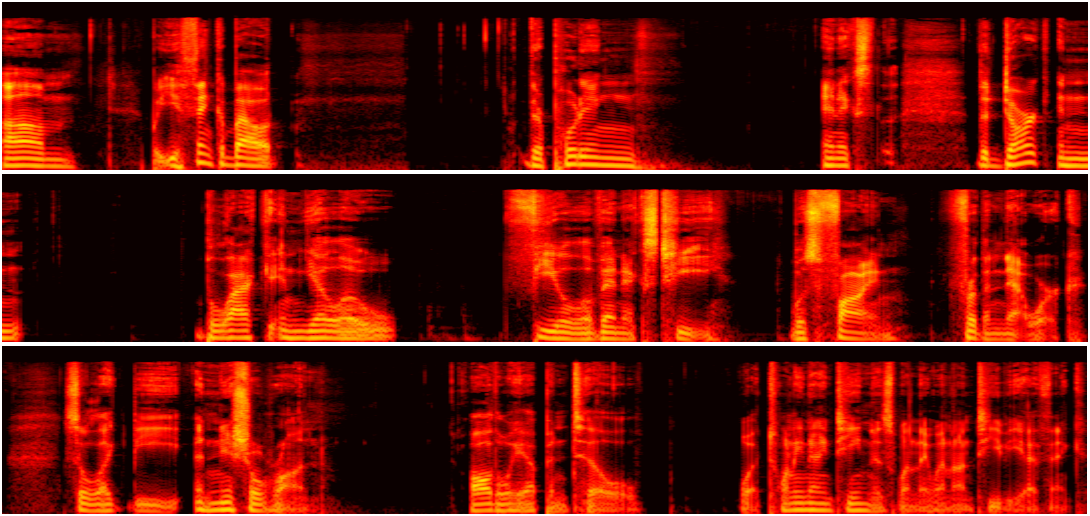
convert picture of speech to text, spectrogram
Um, but you think about they're putting NXT, the dark and black and yellow feel of NXT was fine for the network. So like the initial run, all the way up until what 2019 is when they went on TV, I think.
